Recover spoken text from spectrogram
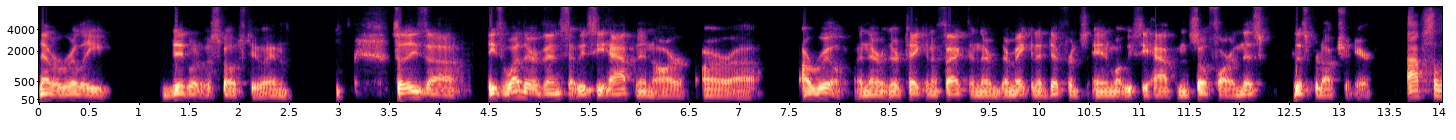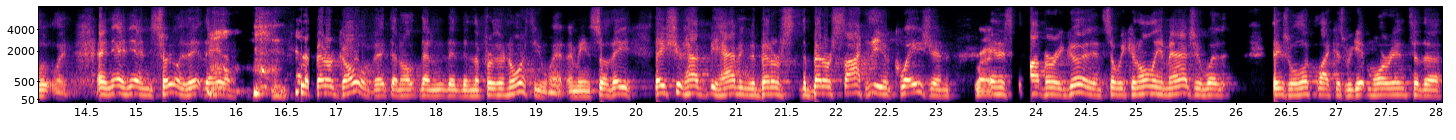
never really did what it was supposed to. And so these uh these weather events that we see happening are are uh, are real and they're they're taking effect and they're they're making a difference in what we see happening so far in this this production year. Absolutely, and and, and certainly they, they had, a, had a better go of it than, than than the further north you went. I mean, so they they should have be having the better the better side of the equation, Right. and it's not very good. And so we can only imagine what things will look like as we get more into the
